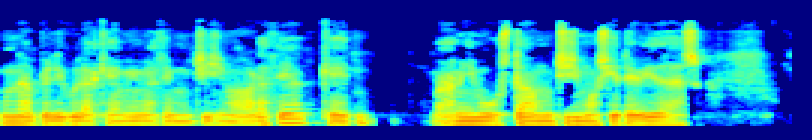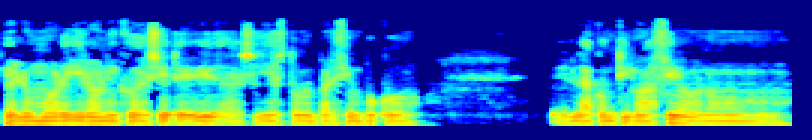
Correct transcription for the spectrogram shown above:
Una película que a mí me hace muchísima gracia, que a mí me gustaba muchísimo Siete Vidas, el humor irónico de Siete Vidas, y esto me parece un poco eh, la continuación.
